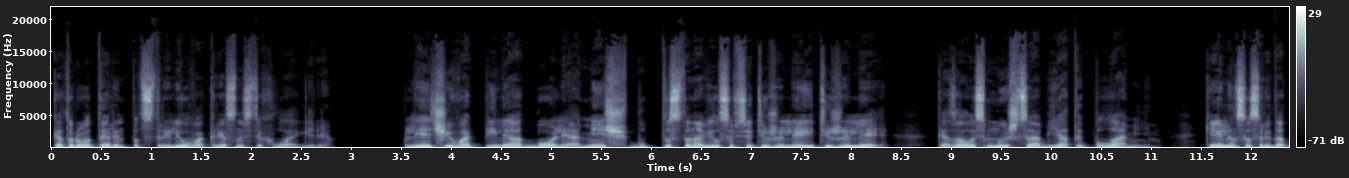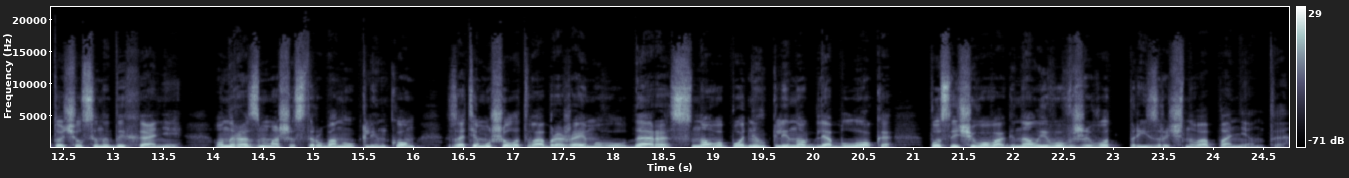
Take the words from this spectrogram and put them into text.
которого Террин подстрелил в окрестностях лагеря. Плечи вопили от боли, а меч будто становился все тяжелее и тяжелее. Казалось, мышцы объяты пламенем. Кейлин сосредоточился на дыхании. Он размашисто рубанул клинком, затем ушел от воображаемого удара, снова поднял клинок для блока, после чего вогнал его в живот призрачного оппонента.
